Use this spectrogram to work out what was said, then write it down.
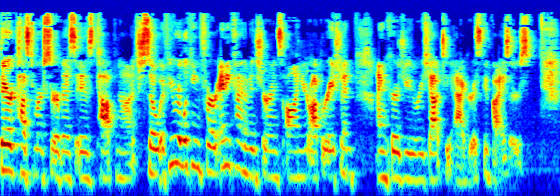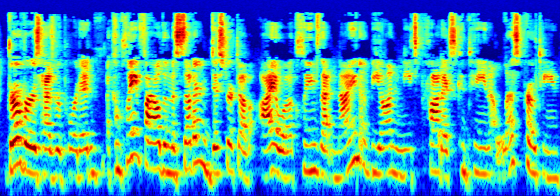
their customer service is top notch. So if you are looking for any kind of insurance on your operation, I encourage you to reach out to AgRisk Advisors. Drovers has reported a complaint filed in the Southern District of Iowa claims that nine of Beyond Meat's products contain less protein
